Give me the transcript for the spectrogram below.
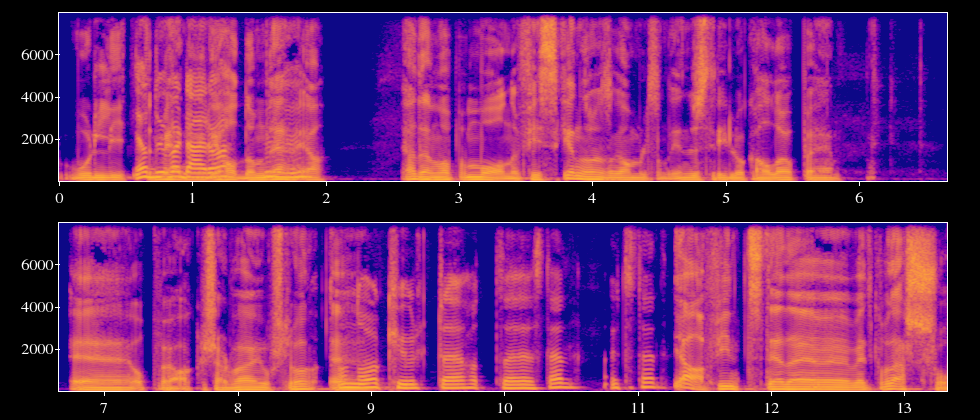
hvor lite Ja, mening de hadde om det. Mhm. Ja. ja, den var på Månefisken, et sånn gammelt sånn industrilokale oppe, oppe ved Akerselva i Oslo. Eh, Og nå kult uh, hot eh, sted. Utested. Ja, fint sted. Jeg vet ikke om det er så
